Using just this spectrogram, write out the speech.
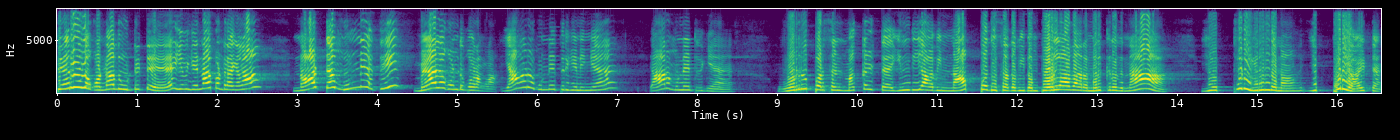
தெருவில் கொண்டாந்து விட்டுட்டு இவங்க என்ன பண்ணுறாங்களாம் நாட்டை முன்னேற்றி மேலே கொண்டு போகிறாங்களாம் யாரை முன்னேற்றுறீங்க நீங்கள் யாரை முன்னேற்றுறீங்க ஒரு பர்சன்ட் மக்கள்கிட்ட இந்தியாவின் நாற்பது சதவீதம் பொருளாதாரம் இருக்கிறதுனா எப்படி இருந்தனா? இப்படி ஆயிட்டேன்.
